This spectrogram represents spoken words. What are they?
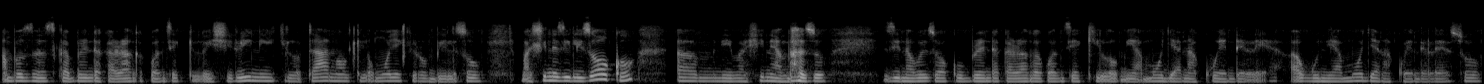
ambazo zinaweza zikablenda karanga kuanzia kilo ishirini, kilo tano, kilo moja, kilo mbili. So mashine zilizoko um, ni mashine ambazo zina uwezo wa kubrenda karanga kuanzia kilo mia moja na kuendelea au gunia moja na kuendelea. So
